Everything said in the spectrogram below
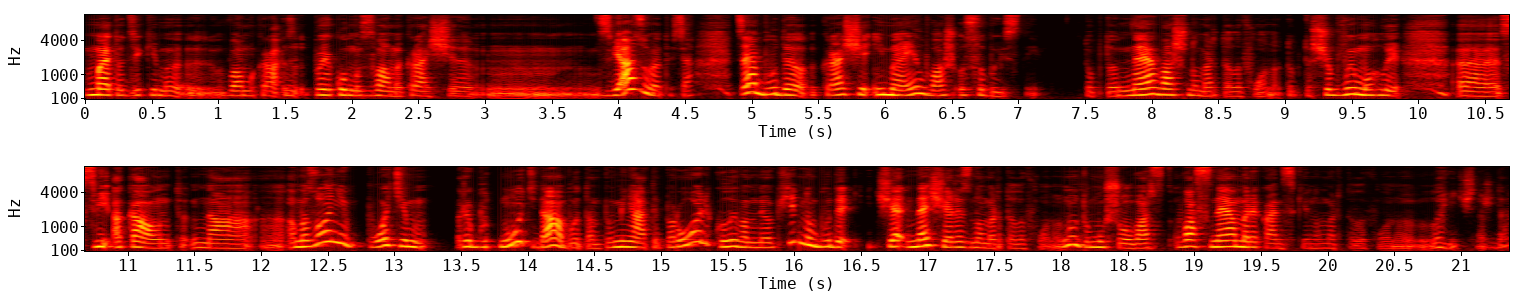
метод, з яким е, вам по якому з вами краще зв'язуватися, це буде краще імейл ваш особистий. Тобто не ваш номер телефону. Тобто, щоб ви могли е, свій аккаунт на е, Амазоні потім ребутнуть, да, або там поміняти пароль, коли вам необхідно буде не через номер телефону. Ну тому що у вас у вас не американський номер телефону, логічно ж, да?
